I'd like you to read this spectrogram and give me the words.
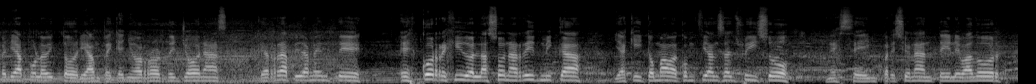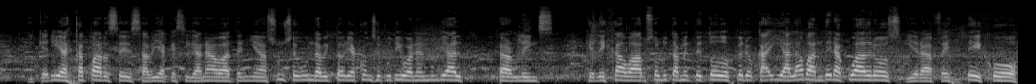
pelear por la victoria. Un pequeño error de Jonas que rápidamente es corregido en la zona rítmica y aquí tomaba confianza el suizo en ese impresionante elevador y quería escaparse, sabía que si ganaba tenía su segunda victoria consecutiva en el Mundial. Herlings que dejaba absolutamente todo, pero caía la bandera cuadros y era festejo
